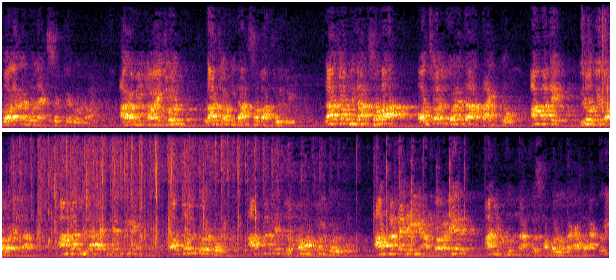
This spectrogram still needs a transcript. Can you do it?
টলারেবল অ্যাকসেপ্টেবল নয়। আগামী নয় জুন রাজ্য বিধানসভা খুলবে। রাজ্য বিধানসভা অচল করে দেওয়ার দায়িত্ব আমাদের বিরোধী দল নেতা। আমরা বিধায়কদের নিয়ে অচল করব, আপনাদের জন্য অচল করব। আপনাদের এই আন্দোলনের আমি পূর্ণাঙ্গ সফলতা কামনা করি।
